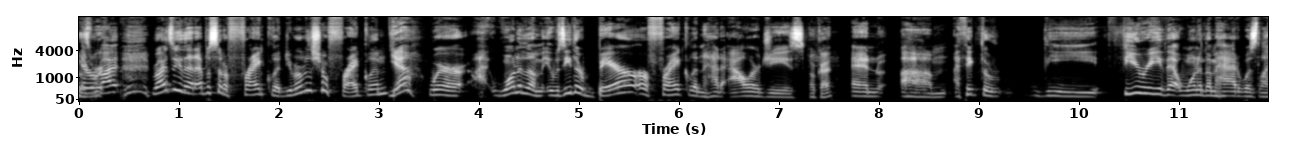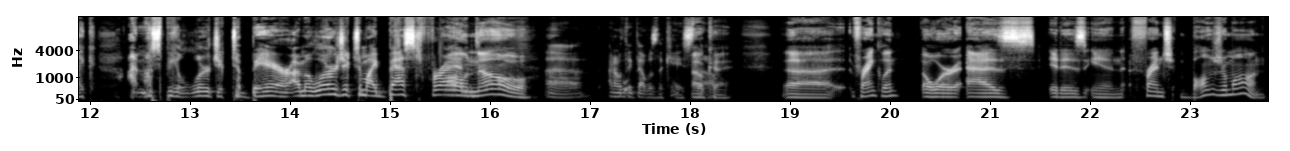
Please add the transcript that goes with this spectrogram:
It remi- reminds me of that episode of Franklin. Do you remember the show Franklin? Yeah. Where one of them, it was either Bear or Franklin had allergies. Okay. And um, I think the the theory that one of them had was like, I must be allergic to Bear. I'm allergic to my best friend. oh no. Uh, I don't think that was the case. Though. Okay. Uh, Franklin, or as it is in French, Benjamin.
